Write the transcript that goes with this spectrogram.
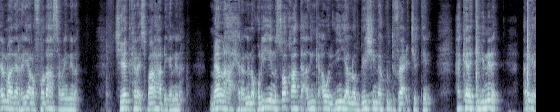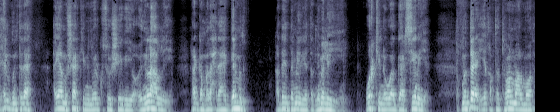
Ilmaadeerayaalo foodaha samaynina jeedkana isbaaraha dhiganina meelna ha xiranina qoryihiina soo qaata adinka awal idiin yaalloo beeshiina ha ku difaaci jirteen. Ha kala teginina aniga xil guntadaa ayaa mushaarkiina meel ku soo sheegaya oo idinla hadlaya ragga madaxda ah galmudug. Hadday damiir iyo dadnimo leeyihiin. Warkiina waa gaarsiinaya muddana ii qabta toban maalmooda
